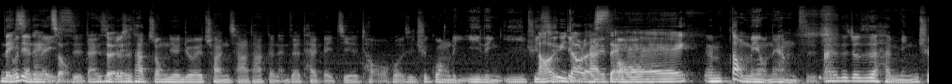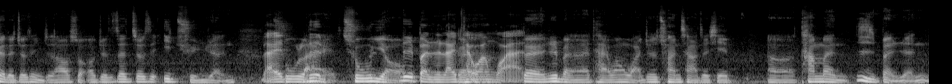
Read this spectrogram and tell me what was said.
类有似那种，点类似，但是就是它中间就会穿插，他可能在台北街头，或者是去逛里一零一，去然后遇到了谁？嗯，倒没有那样子，但是就是很明确的，就是你知道说，哦，就是这就是一群人来出来出游，日本人来台湾玩，对，日本人来台湾玩，就是穿插这些呃，他们日本人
